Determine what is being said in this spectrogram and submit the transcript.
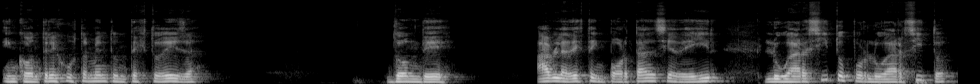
encontré justamente un texto de ella donde habla de esta importancia de ir lugarcito por lugarcito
